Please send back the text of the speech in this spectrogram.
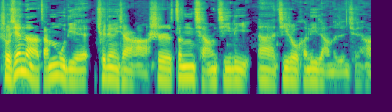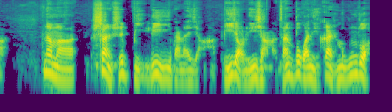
首先呢，咱们目的确定一下哈，是增强肌力啊，肌肉和力量的人群哈。那么膳食比例一般来讲啊，比较理想的，咱不管你干什么工作，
